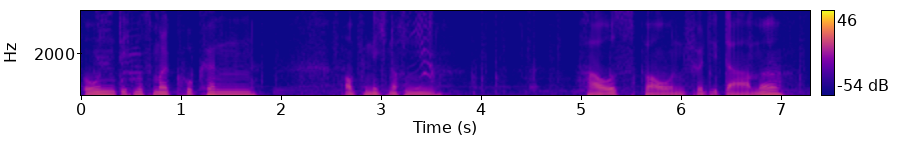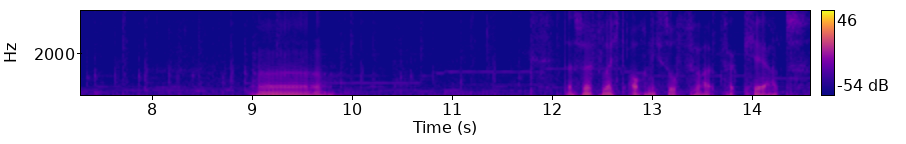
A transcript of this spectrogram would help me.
Und ich muss mal gucken, ob wir nicht noch ein Haus bauen für die Dame. Äh, das wäre vielleicht auch nicht so ver verkehrt.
